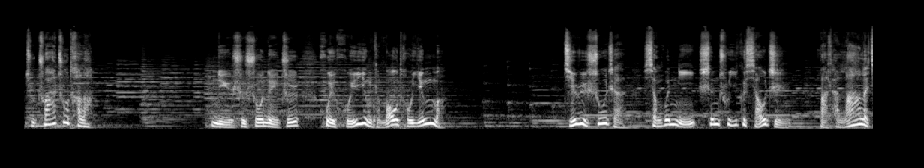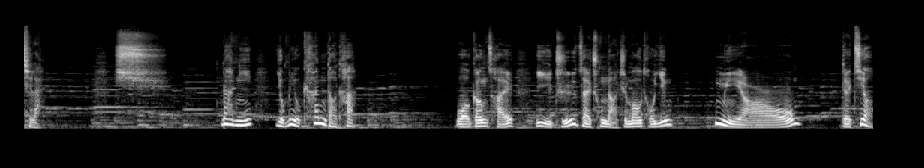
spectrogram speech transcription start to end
就抓住它了。你是说那只会回应的猫头鹰吗？杰瑞说着，向温妮伸出一个小指，把他拉了起来。嘘，那你有没有看到它？我刚才一直在冲那只猫头鹰“喵”的叫，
